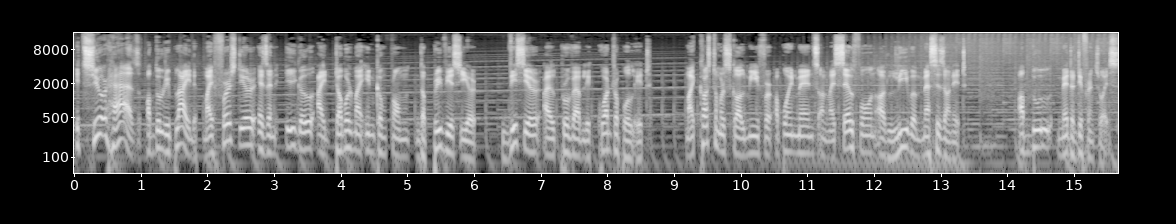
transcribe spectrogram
It sure has, Abdul replied. My first year as an eagle, I doubled my income from the previous year. This year, I'll probably quadruple it. My customers call me for appointments on my cell phone or leave a message on it. Abdul made a different choice.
